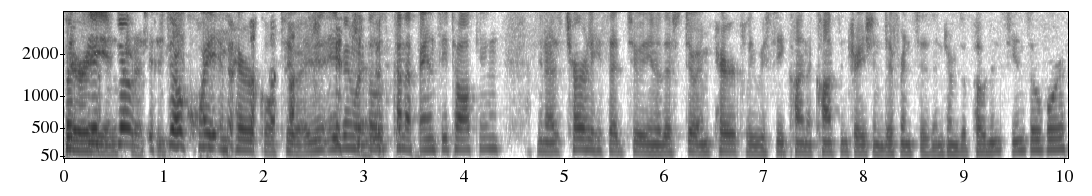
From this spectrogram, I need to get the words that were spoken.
but see, it's still it's still quite empirical too. I mean, even with those kind of fancy talking, you know, as Charlie said too, you know, there's still empirically we see kind of concentration differences in terms of potency and so forth.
